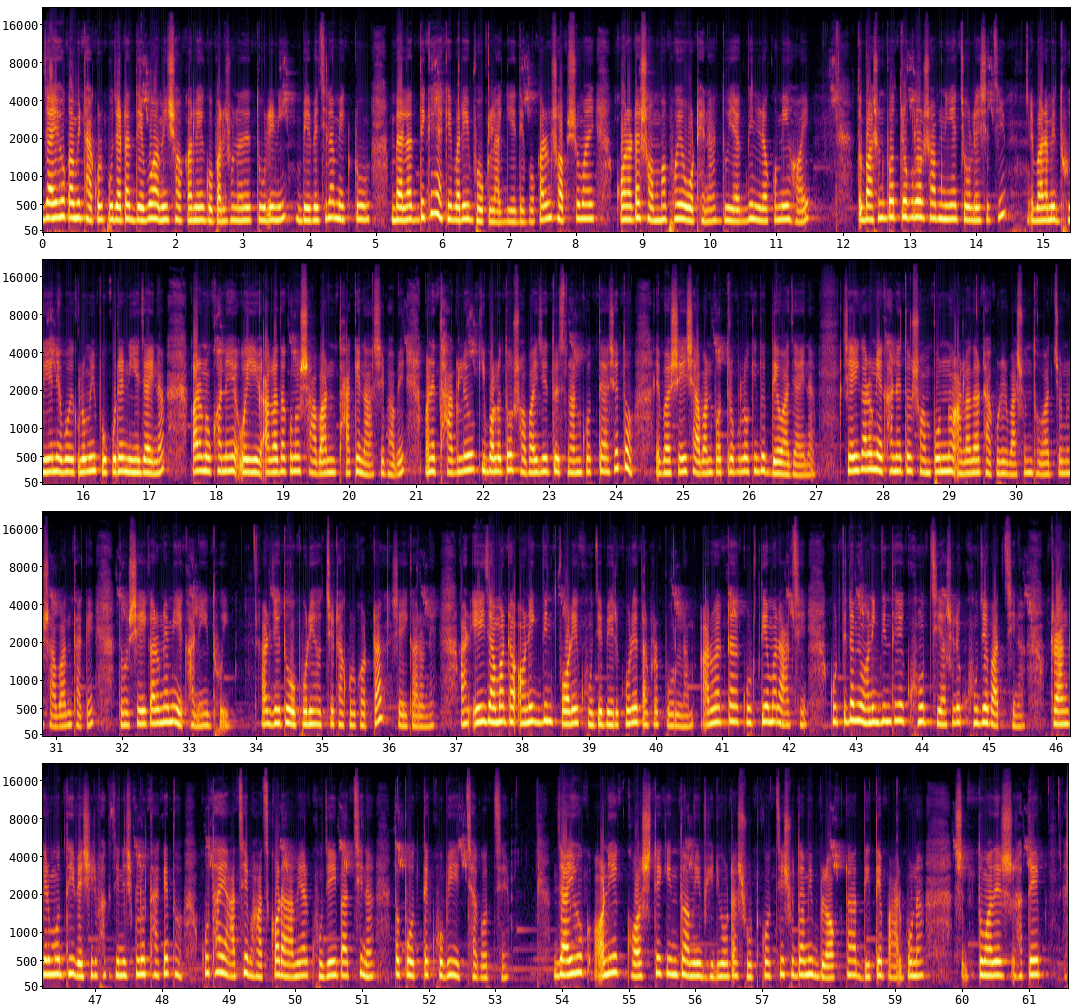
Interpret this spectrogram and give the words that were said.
যাই হোক, আমি ঠাকুর পূজাটা দেব, আমি সকালে গোপাল সোনাদের তুলে নিই। ভেবেছিলাম একটু বেলার দিকে একেবারেই ভোগ লাগিয়ে দেব। কারণ সব সময় করাটা সম্ভব হয়ে ওঠে না, দুই একদিন এরকমই হয়। তো বাসনপত্রগুলো সব নিয়ে চলে এসেছি। এবার আমি ধুয়ে নেব, এগুলো আমি পুকুরে নিয়ে যাই না। কারণ ওখানে ওই আলাদা কোনো সাবান থাকে না সেভাবে। মানে থাকলেও কি বলতো, সবাই যেহেতু স্নান করতে আসে তো, এবার সেই সাবানপত্রগুলো কিন্তু দেওয়া যায় না। সেই কারণে এখানে তো সম্পূর্ণ আলাদা ঠাকুরের বাসন ধোয়ার জন্য সাবান থাকে। তো সেই কারণে আমি এখানেই ধুই। আর যেহেতু ওপরে হচ্ছে ঠাকুর ঘরটা, সেই কারণে। আর এই জামাটা অনেক দিন পরে খুঁজে বের করে তারপর পরলাম। আরও একটা কুর্তি আমার আছে। কুর্তিটা আমি অনেক দিন থেকে খুঁজছি, আসলে খুঁজে পাচ্ছি না। ট্রাঙ্কের মধ্যেই বেশিরভাগ জিনিসগুলো থাকে তো, কোথায় আছে ভাঁজ করা আমি আর খুঁজেই পাচ্ছি না, তো পরতে খুবই ইচ্ছা করছে। যাই হোক, অনেক কষ্টে কিন্তু আমি ভিডিওটা শ্যুট করছি। শুধু আমি ব্লগটা দিতে পারব না তোমাদের সাথে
